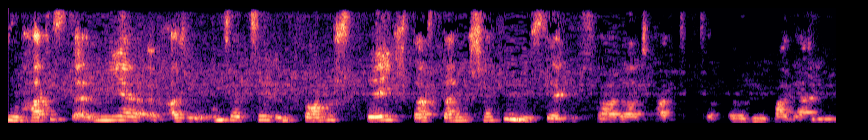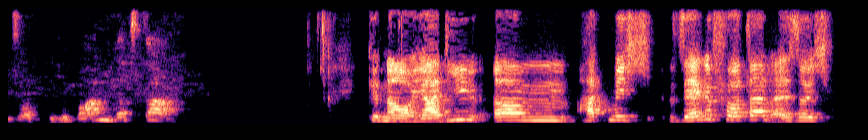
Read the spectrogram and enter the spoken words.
Du hattest mir, also uns erzählt im Vorgespräch, dass deine Chefin dich sehr gefördert hat bei deinem Job. Wie war denn das da? Genau, ja, die ähm, hat mich sehr gefördert. Also ich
